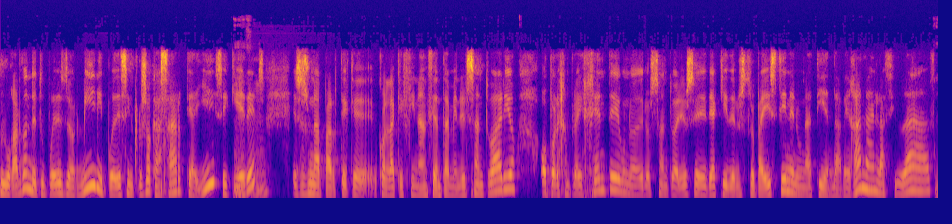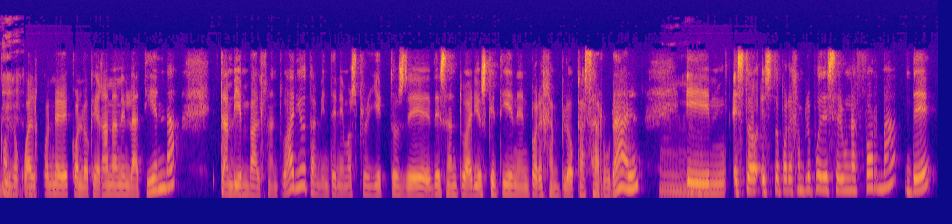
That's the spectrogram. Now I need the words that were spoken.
lugar donde tú puedes dormir y puedes incluso casarte allí si quieres. Esa es una parte que, con la que financian también el santuario. O, por ejemplo, hay gente, uno de los santuarios eh, de aquí de nuestro país tienen una tienda vegana en la ciudad, con lo cual con, con, lo que ganan en la tienda también va al santuario. También tenemos proyectos de, de santuarios que tienen, por ejemplo, casa rural. Mm. Eh, esto, esto, por ejemplo, puede ser una forma de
